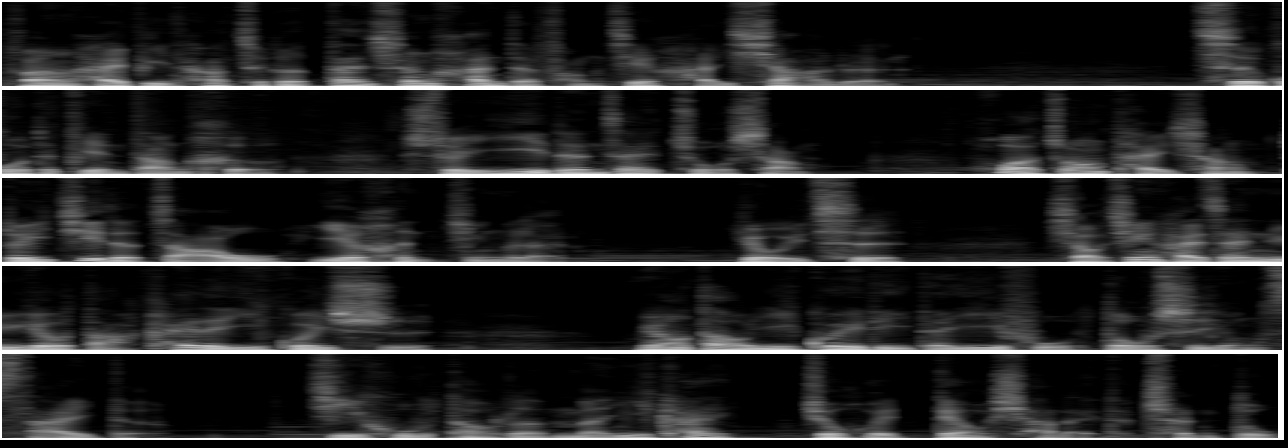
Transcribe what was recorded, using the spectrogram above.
反而还比他这个单身汉的房间还吓人。吃过的便当盒随意扔在桌上，化妆台上堆积的杂物也很惊人。有一次，小金还在女友打开的衣柜时，瞄到衣柜里的衣服都是用塞的，几乎到了门一开就会掉下来的程度。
